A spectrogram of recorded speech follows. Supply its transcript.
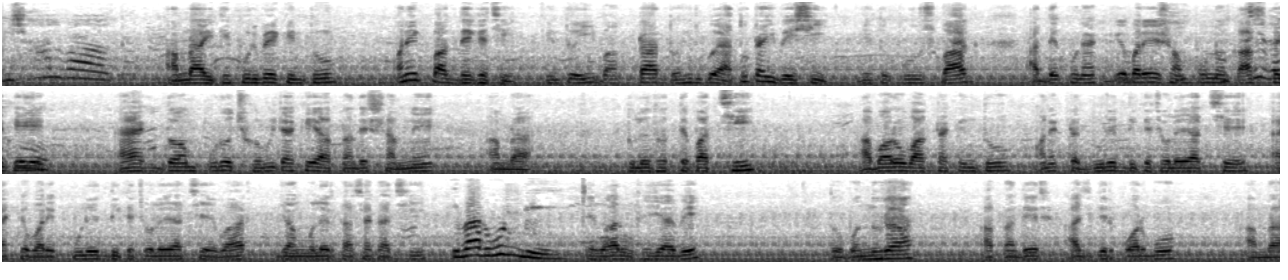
বিশাল বাঘ। আমরা ইতিপূর্বে কিন্তু অনেক বাঘ দেখেছি কিন্তু এই বাঘটার দৈর্ঘ্য এতটাই বেশি যেহেতু পুরুষ বাঘ আর দেখুন একেবারে সম্পূর্ণ কাছ থেকে একদম পুরো ছবিটাকে আপনাদের সামনে আমরা তুলে ধরতে পাচ্ছি। আবারও বাঘটা কিন্তু অনেকটা দূরের দিকে চলে যাচ্ছে একেবারে কুলের দিকে চলে যাচ্ছে এবার জঙ্গলের কাছাকাছি। এবার উঠবি। এবার উঠে যাবে। তো বন্ধুরা আপনাদের আজকের পর্ব আমরা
